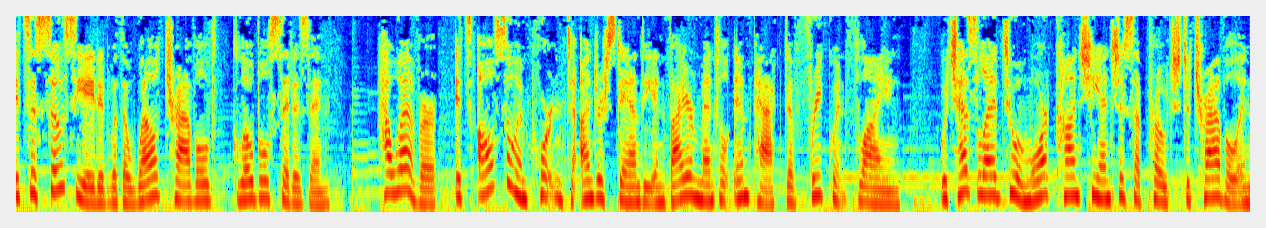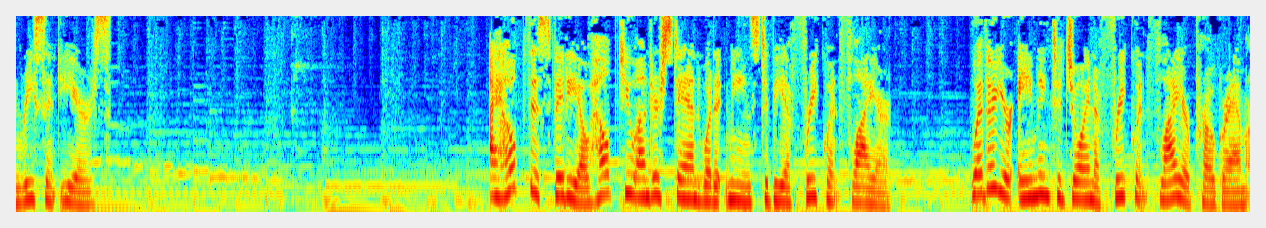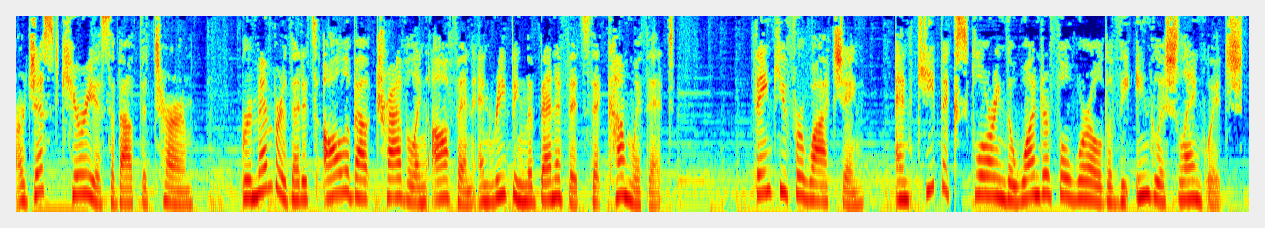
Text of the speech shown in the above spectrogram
It's associated with a well-traveled, global citizen, However, it's also important to understand the environmental impact of frequent flying, which has led to a more conscientious approach to travel in recent years. I hope this video helped you understand what it means to be a frequent flyer. Whether you're aiming to join a frequent flyer program or just curious about the term, remember that it's all about traveling often and reaping the benefits that come with it. Thank you for watching and keep exploring the wonderful world of the English language.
